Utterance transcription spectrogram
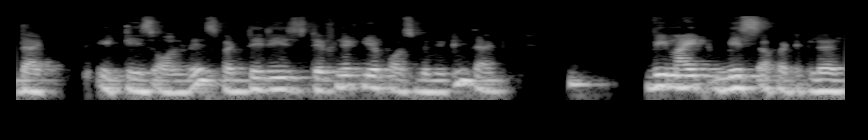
that it is always, but there is definitely a possibility that we might miss a particular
